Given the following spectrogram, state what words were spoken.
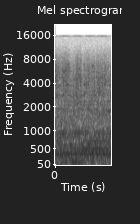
you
